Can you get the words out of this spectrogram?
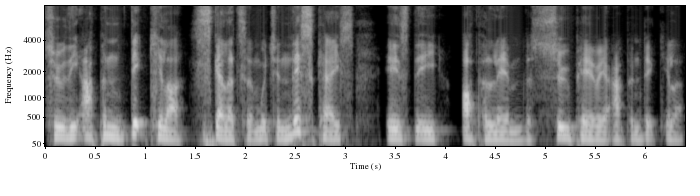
to the appendicular skeleton, which in this case is the upper limb, the superior appendicular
